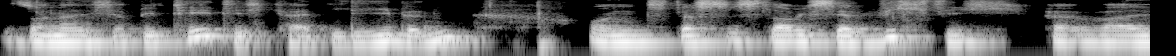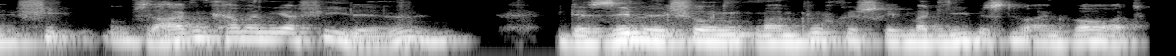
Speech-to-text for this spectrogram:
sondern ich habe die Tätigkeit Lieben. Und das ist, glaube ich, sehr wichtig, äh, weil viel, sagen kann man ja viel. Ne? Der Simmel schon in meinem Buch geschrieben hat, Liebe ist nur ein Wort.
